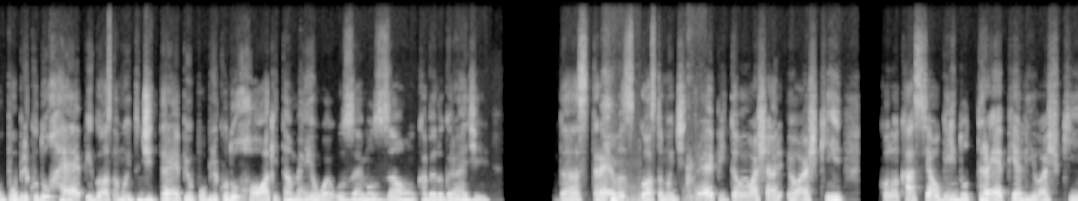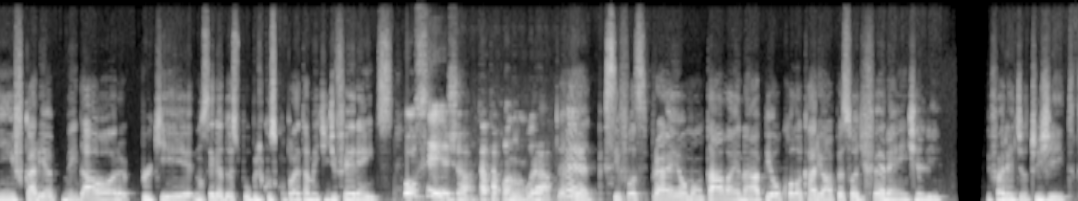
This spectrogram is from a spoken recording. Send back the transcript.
O público do rap gosta muito de trap, e o público do rock também, o, o Zé Mozão, cabelo grande das trevas, gosta muito de trap, então eu, achar, eu acho que colocasse alguém do trap ali, eu acho que ficaria bem da hora, porque não seria dois públicos completamente diferentes. Ou seja, tá tapando um buraco. É, se fosse para eu montar a line-up, eu colocaria uma pessoa diferente ali. E faria de outro jeito.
